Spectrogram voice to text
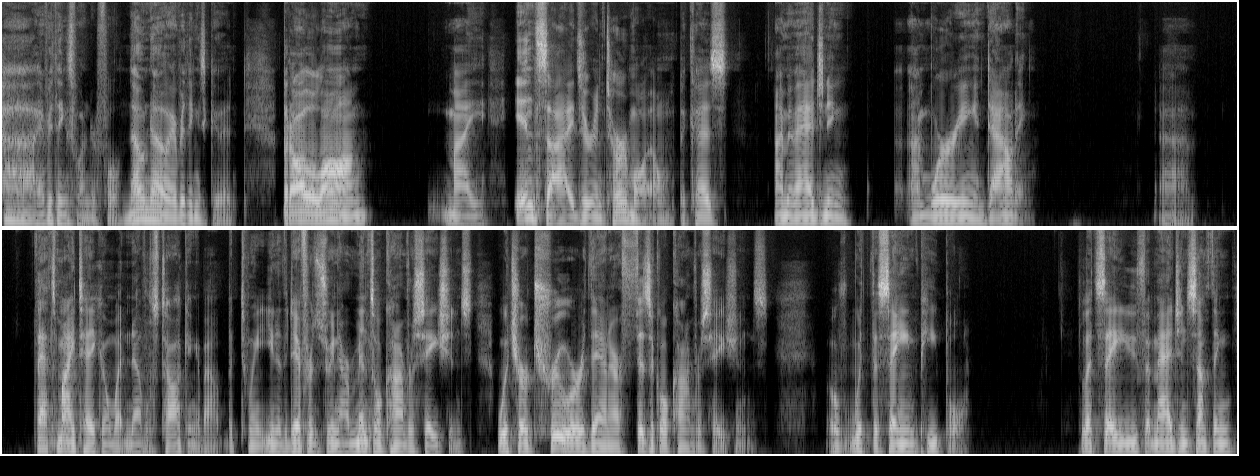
Ah, everything's wonderful. No, no, everything's good. But all along, my insides are in turmoil because I'm imagining I'm worrying and doubting. Uh, that's my take on what Neville's talking about between, you know, the difference between our mental conversations, which are truer than our physical conversations with the same people. Let's say you've imagined something,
